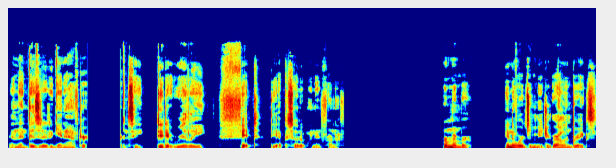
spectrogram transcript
and then visit it again after and see did it really fit the episode it went in front of. Remember, in the words of Major Garland Briggs,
